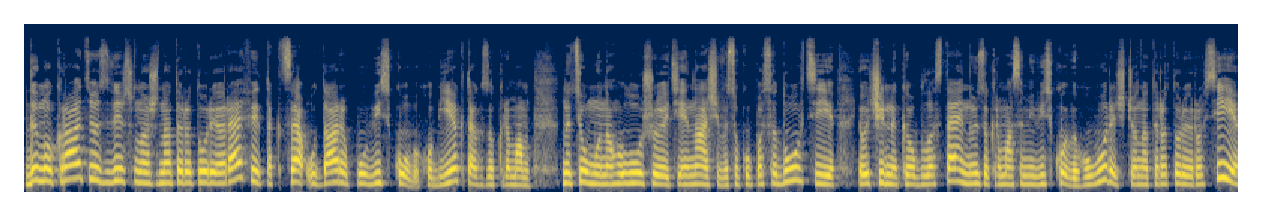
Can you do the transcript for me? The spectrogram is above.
демократію, звісно ж, на території РЕФі, так це удари по військових об'єктах. Зокрема, на цьому наголошують і наші високопосадовці, і очільники областей. Ну і зокрема, самі військові говорять, що на території Росії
